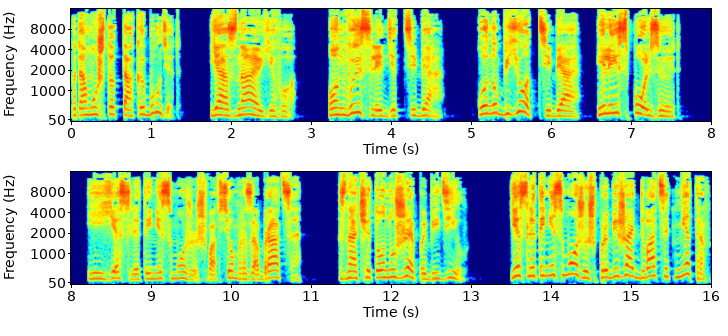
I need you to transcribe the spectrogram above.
потому что так и будет. Я знаю его. Он выследит тебя. Он убьет тебя или использует. И если ты не сможешь во всем разобраться, значит, он уже победил. Если ты не сможешь пробежать 20 метров,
